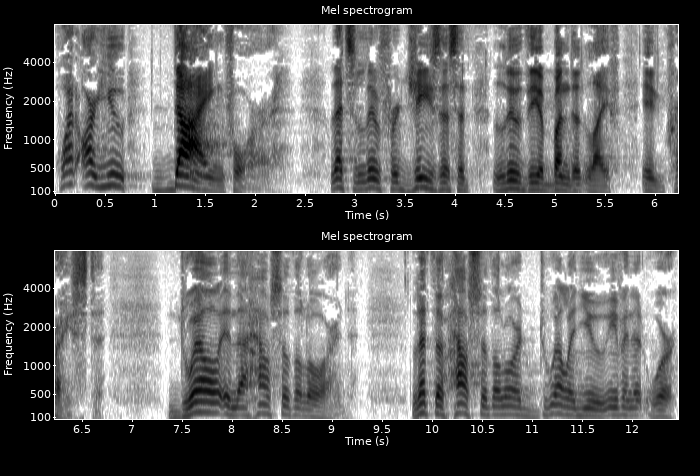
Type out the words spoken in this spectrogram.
What are you dying for? Let's live for Jesus and live the abundant life in Christ. Dwell in the house of the Lord. Let the house of the Lord dwell in you, even at work.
